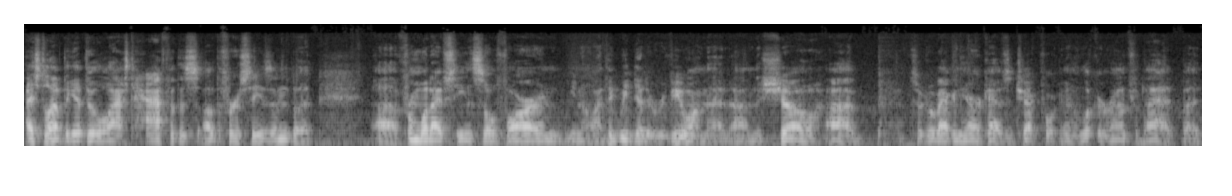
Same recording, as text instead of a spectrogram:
I still have to get through the last half of this of the first season, but uh, from what I've seen so far, and you know, I think we did a review on that on the show. Uh, so go back in the archives and check for you know look around for that. But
